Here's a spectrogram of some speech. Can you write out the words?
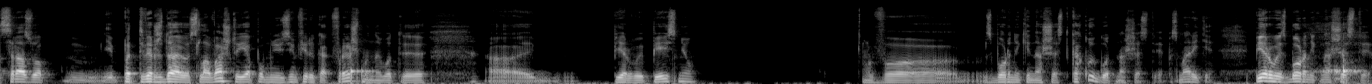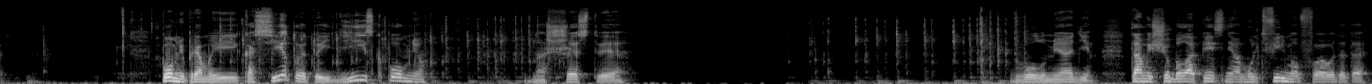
сразу м, и подтверждаю слова, что я помню Земфиры как фрешмана, вот э, а, первую песню в сборнике нашествие. Какой год нашествия? Посмотрите. Первый сборник нашествия. Помню прямо и кассету, эту и диск помню. Нашествие. Волуме 1. Там еще была песня мультфильмов, э, вот это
